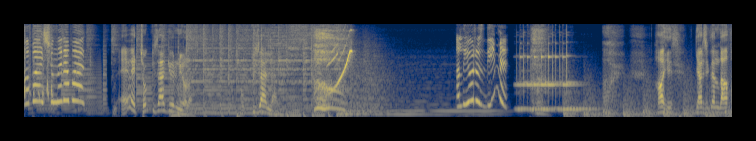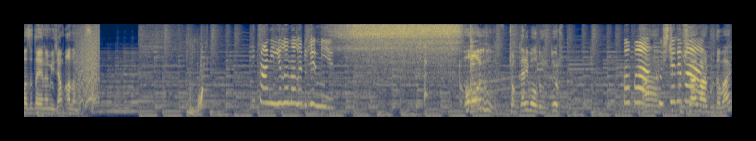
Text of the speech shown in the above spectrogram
Baba şunlara bak. Evet çok güzel görünüyorlar. Çok güzeller. Alıyoruz değil mi? Hayır. Gerçekten daha fazla dayanamayacağım alamayız. Of, çok garip oldum. Dur. Baba Aa, kuşlara kuşlar bak. var burada bak.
